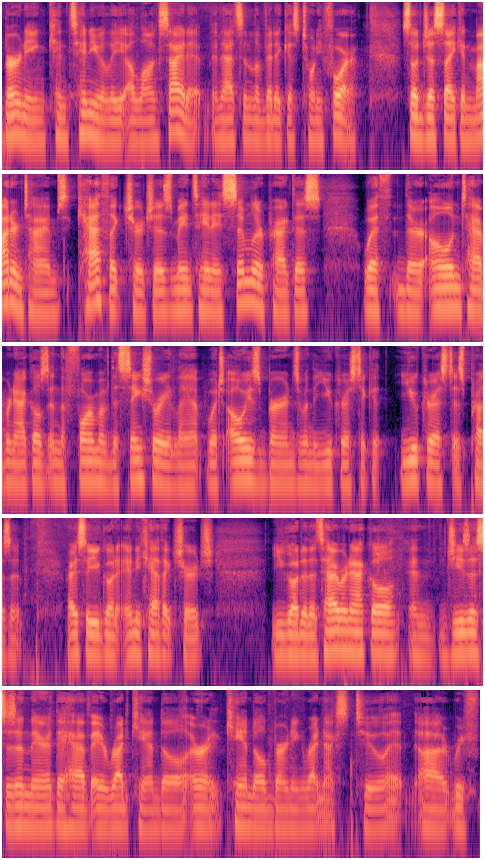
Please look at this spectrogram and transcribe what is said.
burning continually alongside it. And that's in Leviticus 24. So, just like in modern times, Catholic churches maintain a similar practice with their own tabernacles in the form of the sanctuary lamp, which always burns when the Eucharistic Eucharist is present. Right? So you go to any Catholic church, you go to the tabernacle, and Jesus is in there. They have a red candle or a candle burning right next to it, uh, ref,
